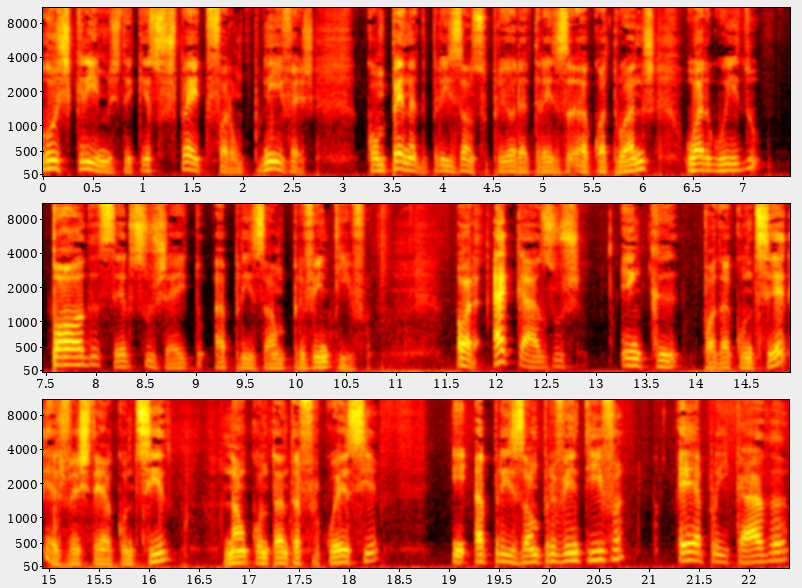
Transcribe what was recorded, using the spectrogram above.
os crimes de que é suspeito foram puníveis com pena de prisão superior a 3 a 4 anos, o arguído pode ser sujeito à prisão preventiva. Ora, há casos em que pode acontecer, e às vezes tem acontecido, não com tanta frequência, e a prisão preventiva é aplicada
